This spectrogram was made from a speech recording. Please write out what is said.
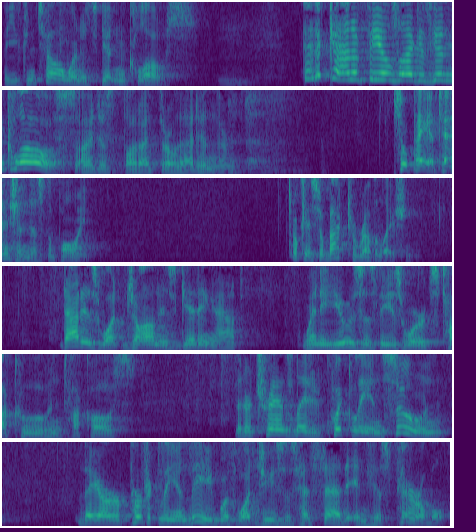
but you can tell when it's getting close. And it kind of feels like it's getting close. I just thought I'd throw that in there. So pay attention, is the point. Okay, so back to Revelation. That is what John is getting at when he uses these words tachu and tachos that are translated quickly and soon. They are perfectly in league with what Jesus has said in his parable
